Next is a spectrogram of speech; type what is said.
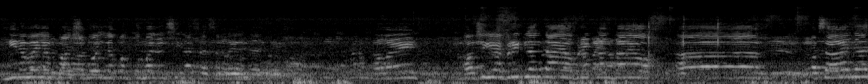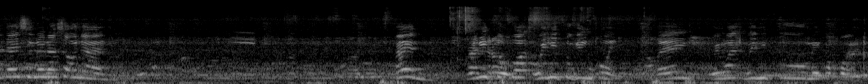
Hindi naman yung fast ball na pag tumalon sila, sasabayan natin. Okay? O sige, break lang tayo, break lang tayo. Ah, pasahan natin sino nasa unahan. And, we need to we need to gain point. Okay? We want we need to make a point.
